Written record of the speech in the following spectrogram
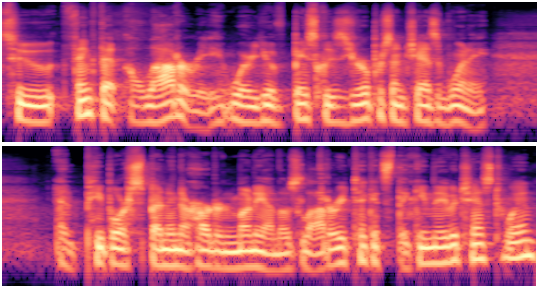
to think that a lottery where you have basically 0% chance of winning and people are spending their hard-earned money on those lottery tickets thinking they have a chance to win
